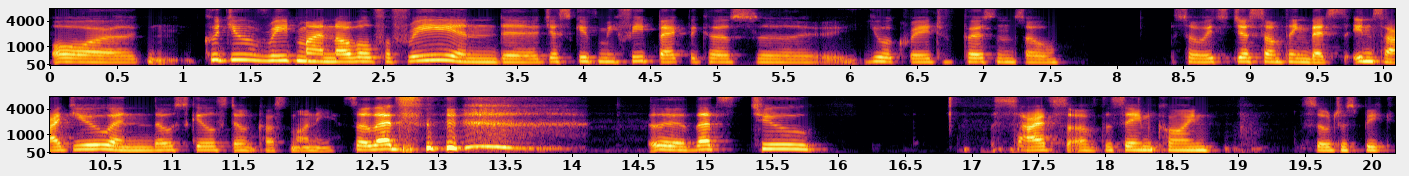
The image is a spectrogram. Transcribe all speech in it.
Or could you read my novel for free and uh, just give me feedback because uh, you're a creative person? So so it's just something that's inside you and those skills don't cost money so that's uh, that's two sides of the same coin so to speak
